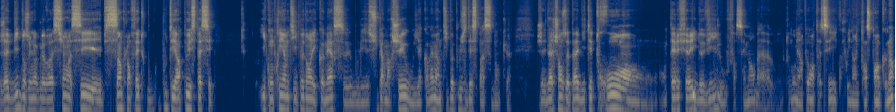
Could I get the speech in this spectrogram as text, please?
J'habite dans une agglomération assez simple en fait où tout est un peu espacé y compris un petit peu dans les commerces ou les supermarchés où il y a quand même un petit peu plus d'espace. Donc, j'ai de la chance de ne pas habiter trop en, périphérie de ville où forcément bah, tout le monde est un peu entassé, y compris dans les transports en commun.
